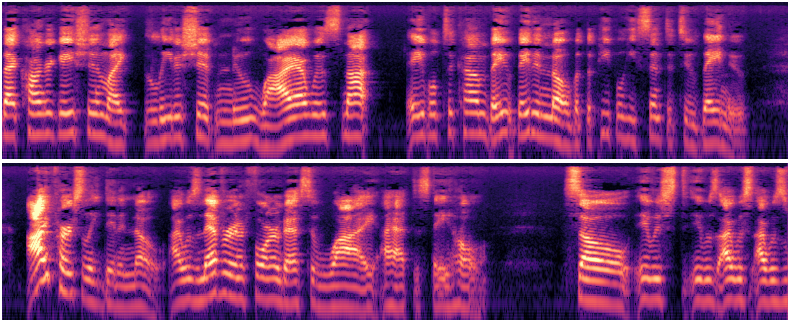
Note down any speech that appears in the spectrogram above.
that congregation, like the leadership knew why I was not able to come. They they didn't know, but the people he sent it to, they knew. I personally didn't know. I was never informed as to why I had to stay home. So it was it was I was I was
